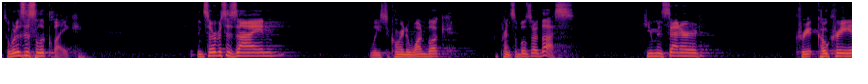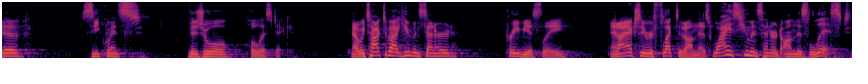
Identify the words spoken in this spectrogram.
So, what does this look like? In service design, at least according to one book, the principles are thus human centered, co creative, sequenced, visual, holistic. Now, we talked about human centered previously, and I actually reflected on this. Why is human centered on this list?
